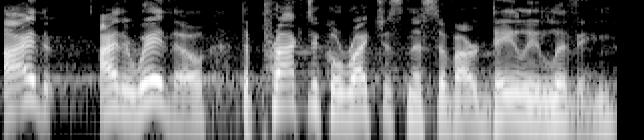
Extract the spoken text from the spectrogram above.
Either, either way, though, the practical righteousness of our daily living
